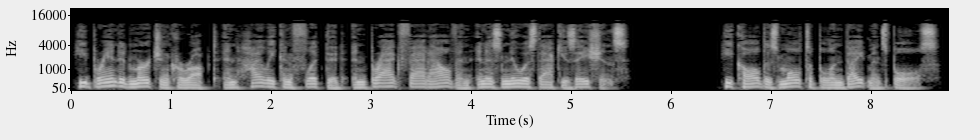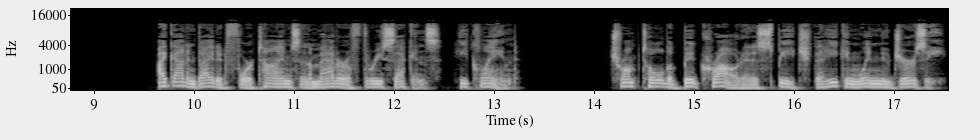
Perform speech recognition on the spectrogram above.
He branded Merchan corrupt and highly conflicted and Bragg Fat Alvin in his newest accusations. He called his multiple indictments bulls. I got indicted four times in a matter of three seconds, he claimed. Trump told a big crowd at his speech that he can win New Jersey.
